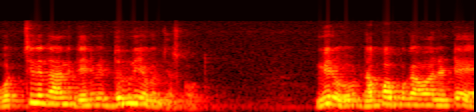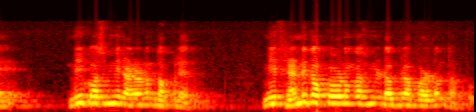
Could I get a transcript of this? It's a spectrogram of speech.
వచ్చిన దాన్ని దేని మీద దుర్వినియోగం చేసుకోవద్దు. మీరు డబ్బు అప్పు కావాలంటే మీకోసం మీరు అడగడం తప్పులేదు. మీ ఫ్రెండ్కి అప్పు ఇవ్వడం కోసం మీరు డబ్బులు అప్పడడం తప్పు.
